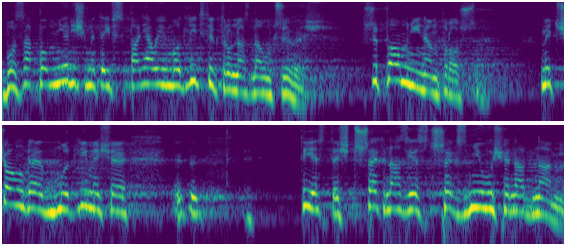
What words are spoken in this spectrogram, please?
bo zapomnieliśmy tej wspaniałej modlitwy, którą nas nauczyłeś. Przypomnij nam, proszę. My ciągle modlimy się. y, y, Ty jesteś trzech, nas jest trzech, zmiłuj się nad nami.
